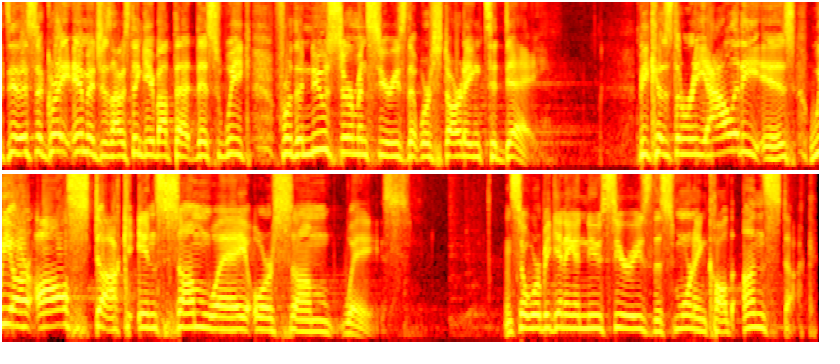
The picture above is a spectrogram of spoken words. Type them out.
See, this is a great image as I was thinking about that this week for the new sermon series that we're starting today. Because the reality is, we are all stuck in some way or some ways. And so we're beginning a new series this morning called Unstuck,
